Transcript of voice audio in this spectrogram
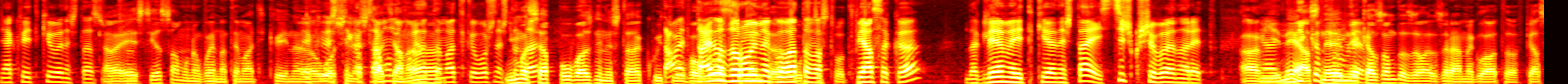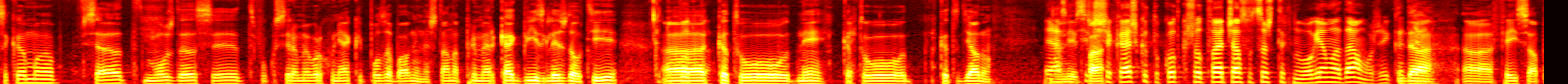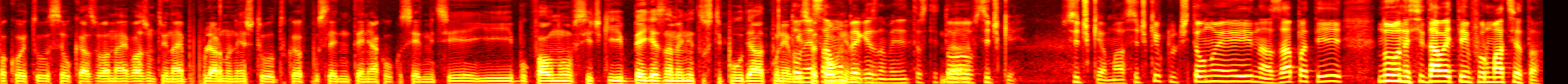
Някакви такива неща се случват. Абе, стига само на военна тематика и на Е, лоши стига неща. само Тя на военна тематика, лоши неща. Има Дай- сега по-важни неща, които Давай, дай да заровиме главата в пясъка, да гледаме и такива неща и всичко ще бъде наред. Ами Няма не, аз не, не казвам да за- заравяме главата в пясъка, ама сега може да се фокусираме върху някакви по-забавни неща. Например, как би изглеждал ти Като а, като, не, като, като дядо. Е, аз нали, мисля, това- че ще кажеш като котка, защото това е част от същата технология, ама да, може и като Да, а, FaceApp, който се оказва най-важното и най-популярно нещо тук в последните няколко седмици и буквално всички БГ знаменитости полудяват по него То не е само? БГ знаменитости, то Да. всички. Всички, ама всички, включително и на Запад, и... но не си давайте информацията.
